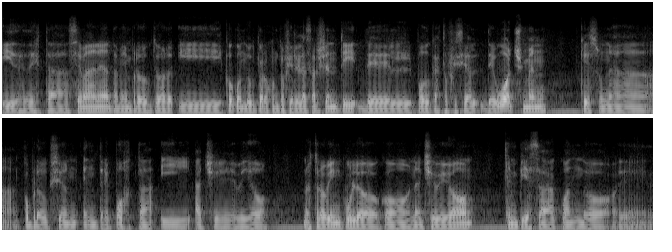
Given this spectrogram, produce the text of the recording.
y desde esta semana también productor y co-conductor junto a Fiorella Sargenti del podcast oficial de Watchmen, que es una coproducción entre Posta y HBO. Nuestro vínculo con HBO empieza cuando eh,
